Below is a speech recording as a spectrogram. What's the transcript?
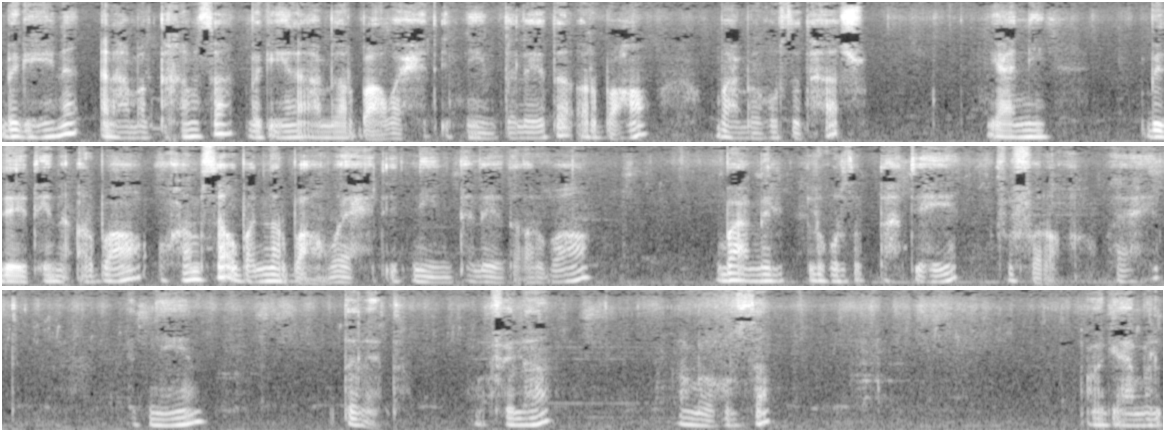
باجي هنا أنا عملت خمسة. باجي هنا اعمل اربعة. واحد اتنين تلاتة اربعة. وبعمل غرزة حشو. يعني بداية هنا اربعة وخمسة وبعدين اربعة. واحد اتنين تلاتة اربعة. وبعمل الغرزة بتاعتي اهي في الفراغ واحد اتنين تلاتة. واقفلها اعمل غرزة. واجي اعمل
